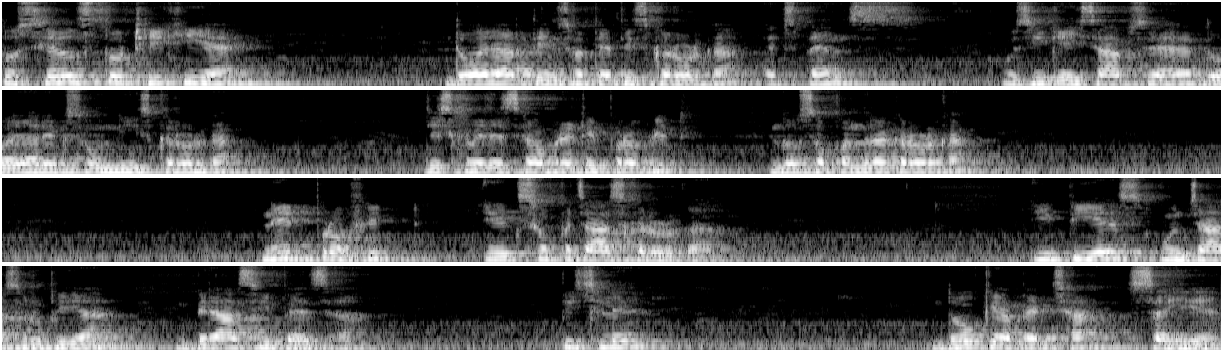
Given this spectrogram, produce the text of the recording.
तो सेल्स तो ठीक ही है। दो हज़ार तीन सौ तैंतीस करोड़ का एक्सपेंस उसी के हिसाब से है दो हज़ार एक सौ उन्नीस करोड़ का, जिसकी वजह से ऑपरेटिंग प्रॉफिट दो सौ पंद्रह करोड़ का। नेट प्रॉफिट एक सौ पचास करोड़ का। ई पी एस उनचास रुपया, बिरासी पैसा। पिछले दो के अपेक्षा सही है।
